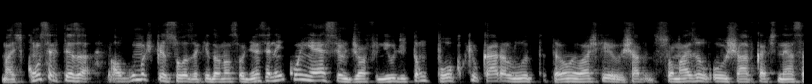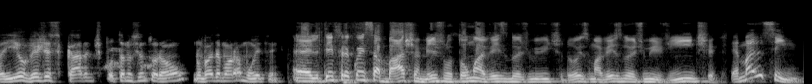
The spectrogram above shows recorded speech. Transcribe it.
mas com certeza algumas pessoas aqui da nossa audiência nem conhecem o Geoff Neal de tão pouco que o cara luta. Então eu acho que o Chave, sou mais o, o Cat nessa aí. Eu vejo esse cara disputando o cinturão, não vai demorar muito, hein? É, ele tem frequência baixa mesmo, lutou uma vez em 2022, uma vez em 2020. É, mas assim,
